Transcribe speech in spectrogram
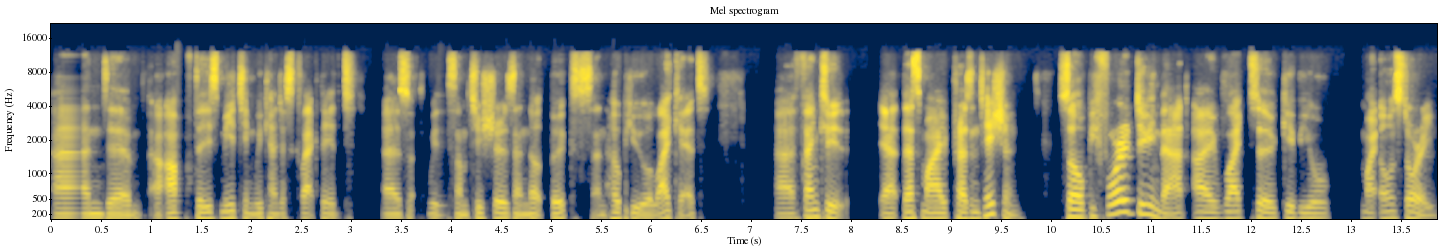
And um, after this meeting, we can just collect it as with some t-shirts and notebooks and hope you will like it. Uh, thank you. Yeah, that's my presentation. So before doing that, I would like to give you my own story.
